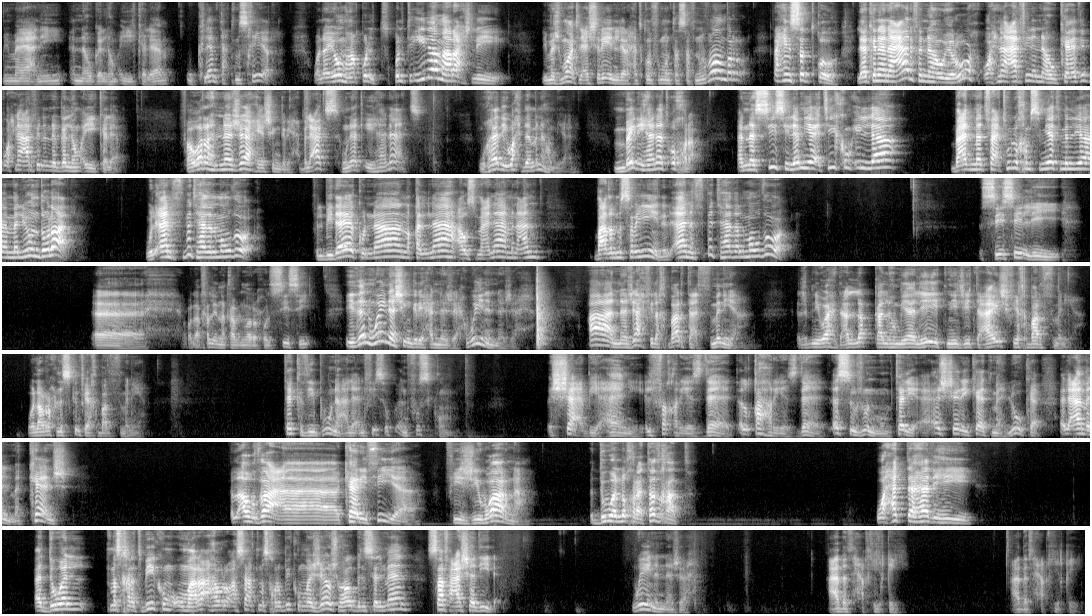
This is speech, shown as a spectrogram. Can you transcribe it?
مما يعني أنه قال لهم أي كلام وكلام تاع تمسخير. وأنا يومها قلت قلت إذا ما راحش لمجموعة العشرين اللي راح تكون في منتصف نوفمبر راح يصدقوه لكن أنا عارف إنه يروح وإحنا عارفين إنه كاذب وإحنا عارفين إنه قال لهم أي كلام. فوره النجاح يا شنقريح. بالعكس هناك إهانات. وهذه واحدة منهم يعني. من بين إهانات أخرى أن السيسي لم يأتيكم إلا بعد ما دفعتوا له 500 مليون دولار. والآن ثبت هذا الموضوع. في البداية كنا نقلناه أو سمعناه من عند بعض المصريين. الآن ثبت هذا الموضوع. السيسي اللي آه ولا خلينا قبل ما نروح للسيسي. اذا وين شنقريح النجاح؟ وين النجاح؟ آه النجاح في الأخبار تاع الثمانية. عجبني واحد علق قال لهم يا ليتني جيت عايش في أخبار الثمانية. ولا نروح نسكن في أخبار الثمانية. تكذبون على أنفسكم. الشعب يعاني الفقر يزداد القهر يزداد السجون ممتلئة الشركات مهلوكة العمل ما كانش الأوضاع آه، كارثية في جوارنا. الدول الأخرى تضغط. وحتى هذه الدول تمسخرت بكم وأمراءها ورؤساء تمسخروا بكم ما جاوش. وهو بن سلمان صفعة شديدة. وين النجاح؟ عبث حقيقي. عبث حقيقي.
